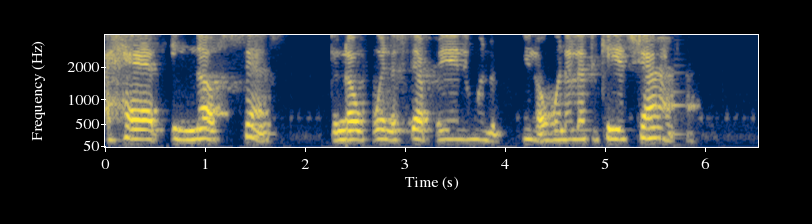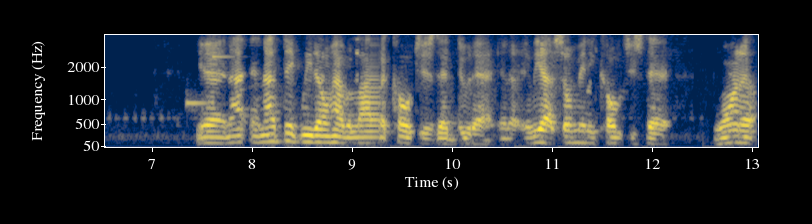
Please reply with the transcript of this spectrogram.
had enough sense to know when to step in and when to, you know, when to let the kids shine. Yeah, and I and I think we don't have a lot of coaches that do that. And we have so many coaches that want to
